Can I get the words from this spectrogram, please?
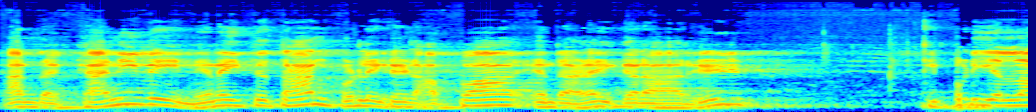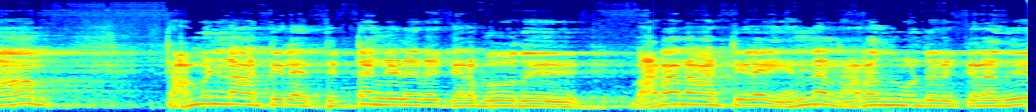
அந்த கனிவை நினைத்து தான் பிள்ளைகள் அப்பா என்று அழைக்கிறார்கள். இப்படியெல்லாம் தமிழ்நாட்டிலே திட்டங்கள் இருக்கிற போது வடநாட்டிலே என்ன நடந்து கொண்டிருக்கிறது?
